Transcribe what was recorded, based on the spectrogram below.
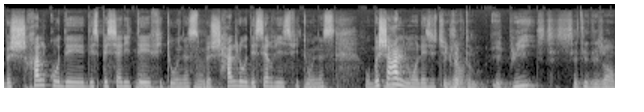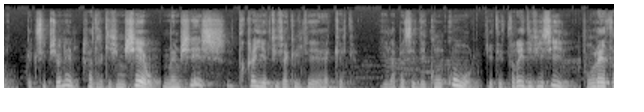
باش خلقوا دي دي سبيسياليتي مم. في تونس مم. باش حلوا دي سيرفيس في تونس وباش مم. علموا لي ستوديون Exactement. Et puis, c'était des gens exceptionnels. خاطر كيف مشاو ما مشاش تقيد في فاكولتي هكاك. Il a passé des concours qui étaient très difficiles. Pour être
